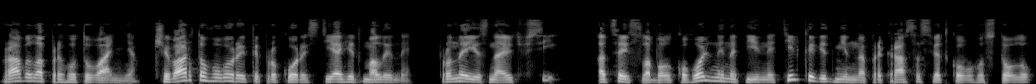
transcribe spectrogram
Правила приготування. Чи варто говорити про користь ягід малини? Про неї знають всі. А цей слабоалкогольний напій не тільки відмінна прикраса святкового столу,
